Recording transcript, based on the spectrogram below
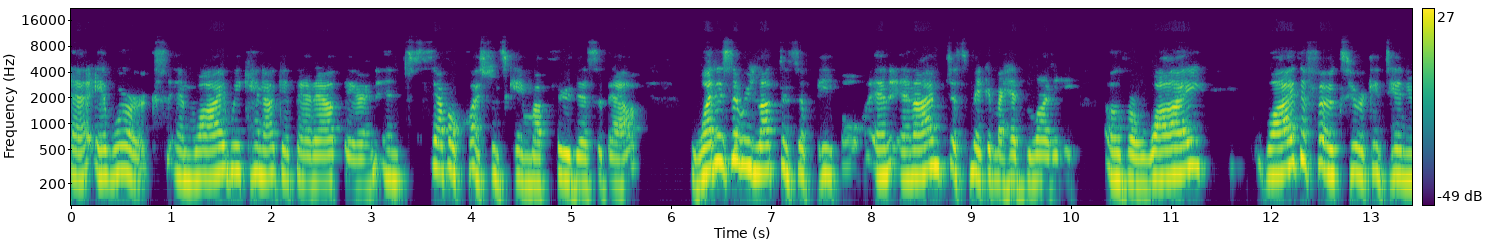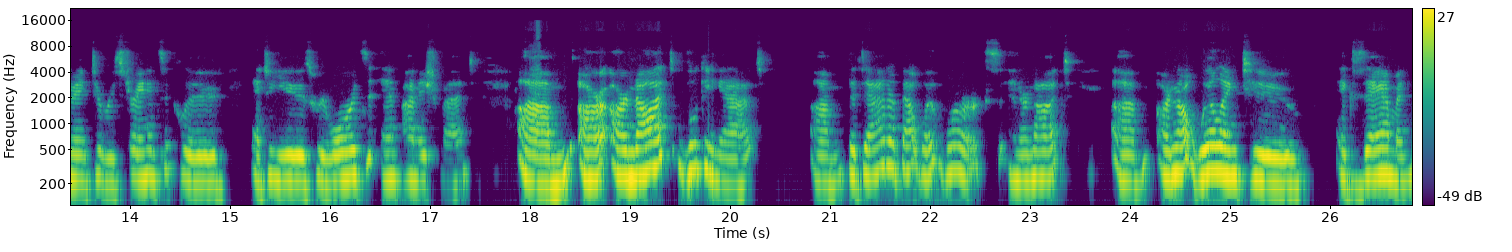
uh, it works. And why we cannot get that out there? And, and several questions came up through this about what is the reluctance of people, and and I'm just making my head bloody over why why the folks who are continuing to restrain and seclude and to use rewards and punishment um, are are not looking at um, the data about what works and are not um, are not willing to examine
